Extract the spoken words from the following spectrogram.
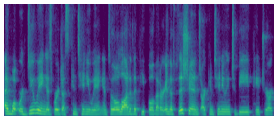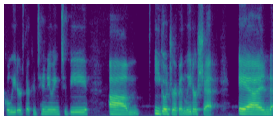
And what we're doing is we're just continuing. And so a lot of the people that are in those positions are continuing to be patriarchal leaders. They're continuing to be um, ego driven leadership. And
